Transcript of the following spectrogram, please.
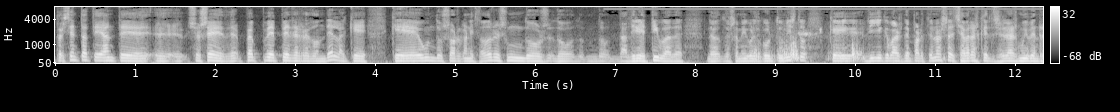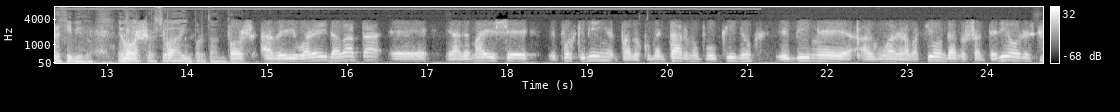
preséntate ante eh, Xosé de, Pepe de Redondela, que, que é un dos organizadores, un dos do, do, da directiva de, de, dos amigos de Culto Misto, que dille que vas de parte nosa e verás que serás moi ben recibido. É unha pues, persoa pues, importante. Pois pues, averiguarei da data... Eh, e ademais eh, Eh, porque vin, para documentarme un pouquiño, eh, vin eh, algunha grabación de anos anteriores, sí.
